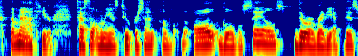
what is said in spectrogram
the math here. Tesla only has 2% of the, all global sales. They're already at this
